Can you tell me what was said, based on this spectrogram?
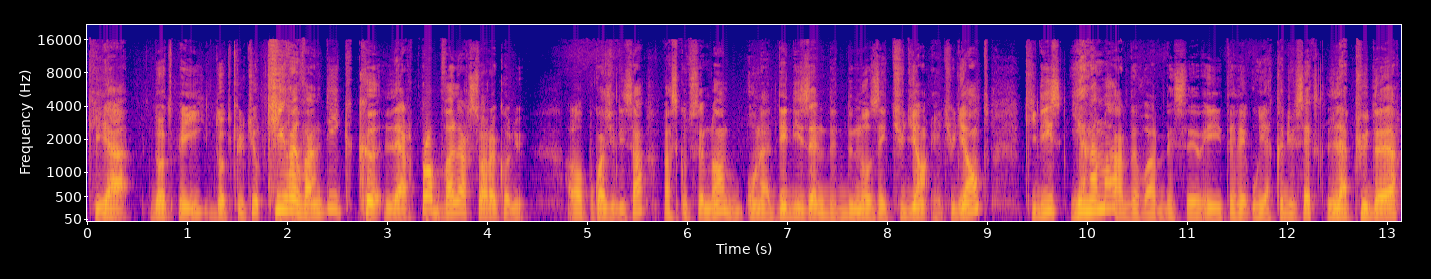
Qu'il y a d'autres pays, d'autres cultures qui revendiquent que leurs propres valeurs soient reconnues. Alors pourquoi je dis ça? Parce que tout simplement, on a des dizaines de, de nos étudiants et étudiantes qui disent il y en a marre de voir des séries télé où il y a que du sexe. La pudeur,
